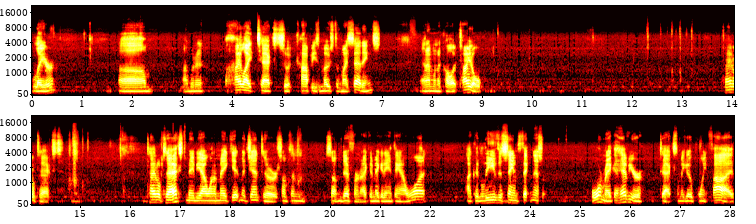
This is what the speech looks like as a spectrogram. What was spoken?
Layer. Um, I'm going to highlight text so it copies most of my settings. And I'm going to call it title. Title text. Title text, maybe I want to make it magenta or something something different. I can make it anything I want. I could leave the same thickness or make a heavier text. Let me go 0.5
